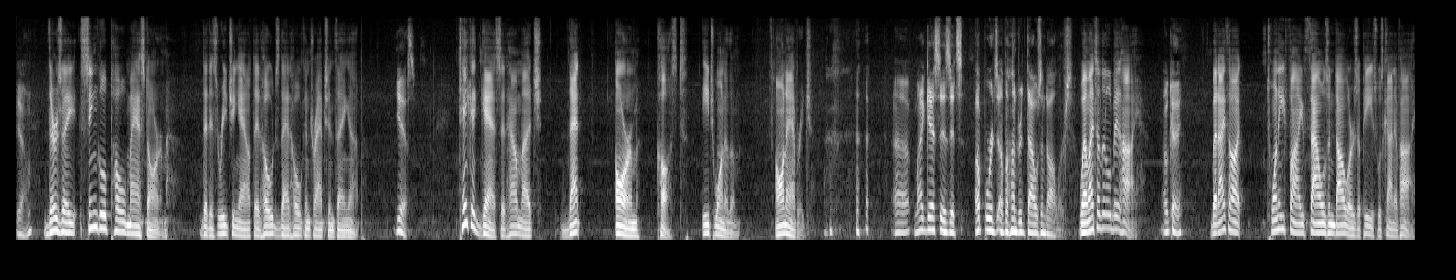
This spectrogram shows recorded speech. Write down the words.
yeah. there's a single pole mast arm that is reaching out that holds that whole contraption thing up. Yes. Take a guess at how much that arm costs, each one of them, on average. Uh, my guess is it's upwards of a hundred thousand dollars. Well, that's a little bit high, Okay. but I thought $25,000 a piece was kind of high.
